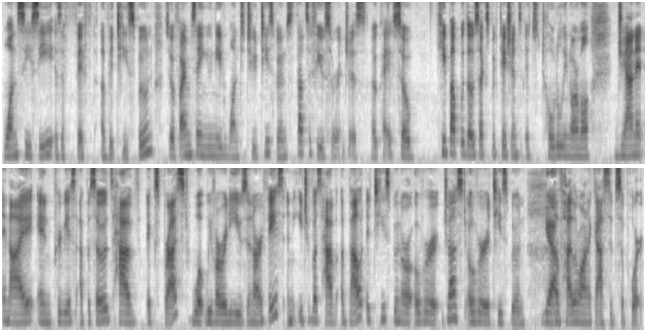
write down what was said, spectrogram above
one cc is a fifth of a teaspoon. So if i'm saying you need one to two teaspoons that's a few syringes okay? So keep up with those expectations. It's totally normal. Janet and I, in previous episodes, have expressed what we've already used in our face, and each of us have about a teaspoon or over just over a teaspoon yeah. of hyaluronic acid support.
